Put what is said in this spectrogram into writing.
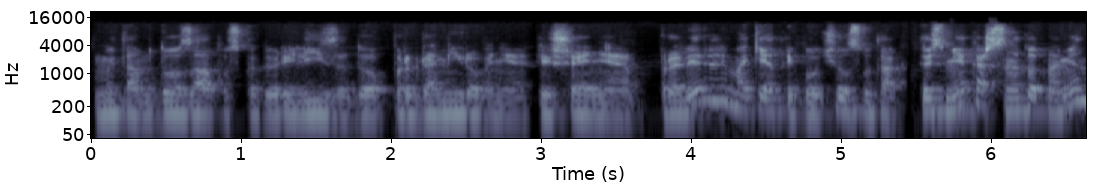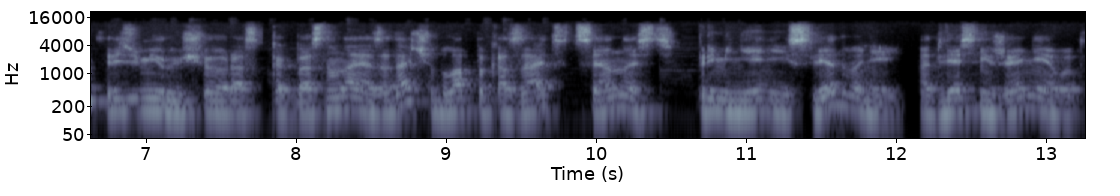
мы там до запуска, до релиза, до программирования решения проверили, макет, и получилось вот так. То есть, мне кажется, на тот момент, резюмирую еще раз, как бы основная задача была показать ценность применения исследований для снижения, вот,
